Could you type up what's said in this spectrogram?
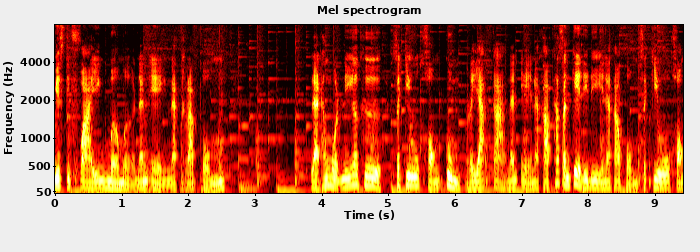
Mystifying Murmur นั่นเองนะครับผม และทั้งหมดนี้ก็คือสกิลของกลุ่มระยะกลางนั่นเองนะครับถ้าสังเกตดีๆนะครับผมสกิลของ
